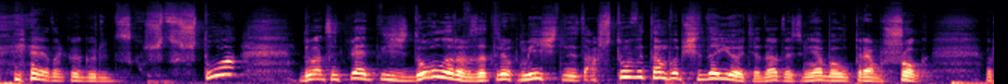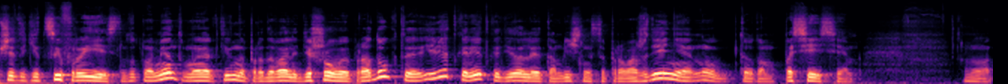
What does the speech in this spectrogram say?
Я такой говорю, что? 25 тысяч долларов за трехмесячный? А что вы там вообще даете? Да? То есть у меня был прям шок. Вообще такие цифры есть. На тот момент мы активно продавали дешевые продукты и редко-редко делали там личное сопровождение, ну, то там по сессиям. Вот.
